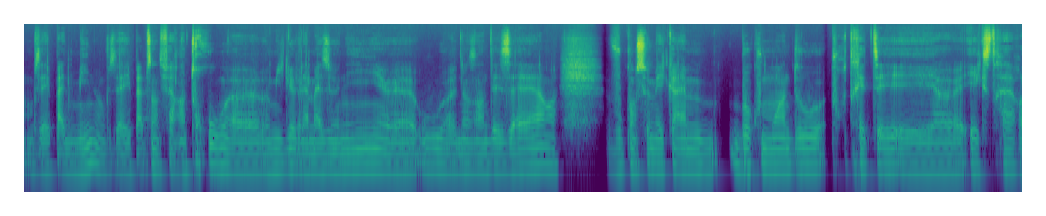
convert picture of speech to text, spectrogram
Vous n'avez pas de mine, vous n'avez pas besoin de faire un trou euh, au milieu de l'Amazonie euh, ou dans un désert. Vous consommez quand même beaucoup moins d'eau pour traiter et, extraire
